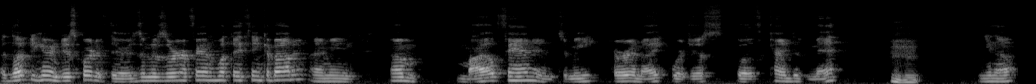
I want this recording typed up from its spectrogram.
I'd love to hear in Discord if there is an Azura fan what they think about it. I mean, I'm a mild fan, and to me, her and Ike were just both kind of meh. hmm You know,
